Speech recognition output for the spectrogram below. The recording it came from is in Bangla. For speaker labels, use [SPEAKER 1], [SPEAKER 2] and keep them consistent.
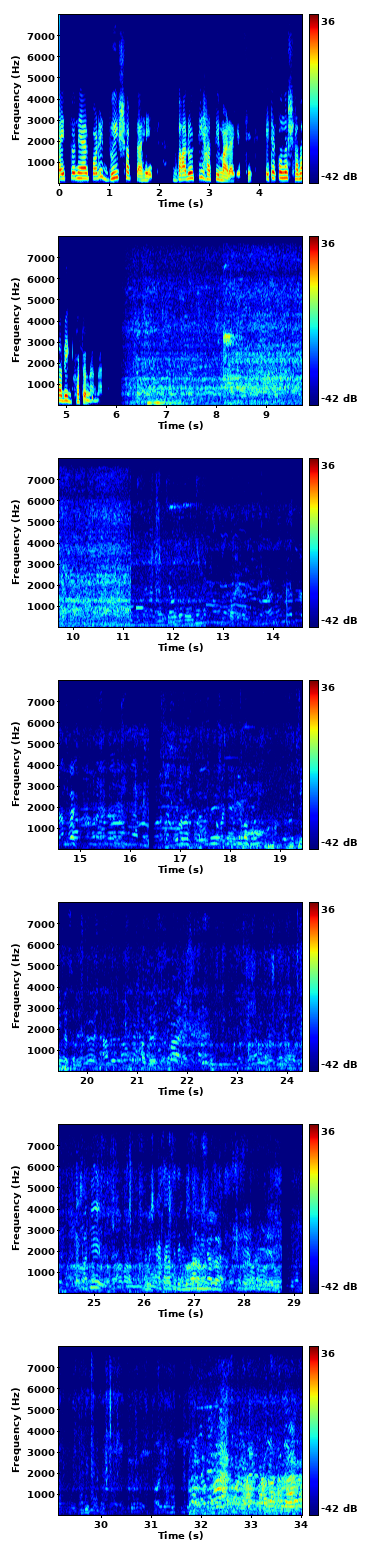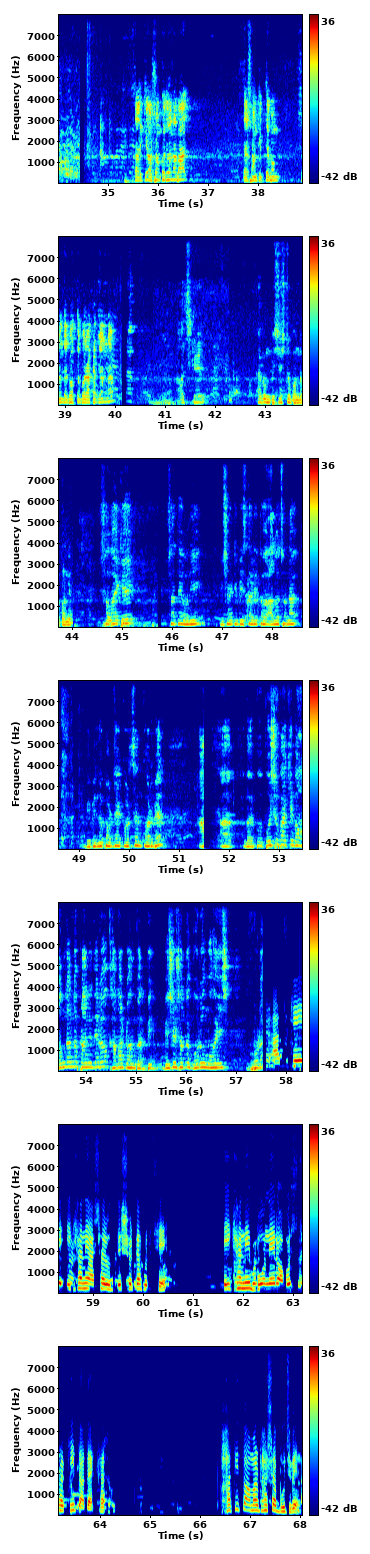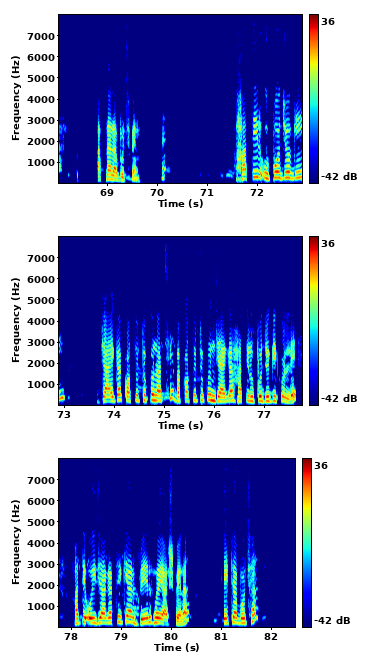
[SPEAKER 1] দায়িত্ব নেয়ার পরে দুই সপ্তাহে বারোটি হাতি মারা গেছে। এটা কোনো স্বাভাবিক ঘটনা না।
[SPEAKER 2] স্যারকে অসংখ্য ধন্যবাদ তার সংক্ষিপ্ত এবং সুন্দর বক্তব্য রাখার জন্য।
[SPEAKER 3] আজকে এবং বিশিষ্ট বন্যপ্রাণী সবাইকে সাথে উনি বিষয়টি বিস্তারিত আলোচনা বিভিন্ন পর্যায়ে করছেন করবেন। পশু পাখি বা অন্যান্য প্রাণীদেরও খাবার গ্রহণ করে বিশেষত গরু মহিষ ঘোড়া।
[SPEAKER 1] আজকে এখানে আসার উদ্দেশ্যটা হচ্ছে এখানে বনের অবস্থা কি তা দেখা। হাতি তো আমার ভাষা বুঝবে না। আপনারা বুঝবেন। হ্যাঁ? হাতির উপযোগী জায়গা কতটুকুন আছে বা কতটুকুন জায়গা হাতির উপযোগী করলে হাতি ওই জায়গা থেকে আর বের হয়ে আসবে না? এটা বোঝা।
